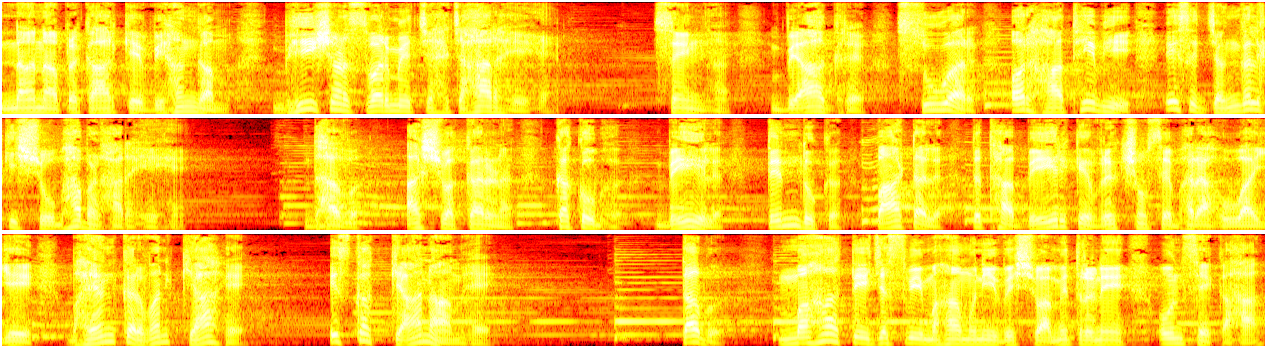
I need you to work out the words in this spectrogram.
नाना प्रकार के विहंगम भीषण स्वर में चहचहा रहे हैं। सिंह, व्याघ्र, सुअर और हाथी भी इस जंगल की शोभा बढ़ा रहे हैं। धव, अश्वकर्ण, ककुभ, बेल, तिंदुक, पाटल तथा बेर के वृक्षों से भरा हुआ ये भयंकर वन क्या है? इसका क्या नाम है? तब महातेजस्वी महामुनि विश्वामित्र ने उनसे कहा,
